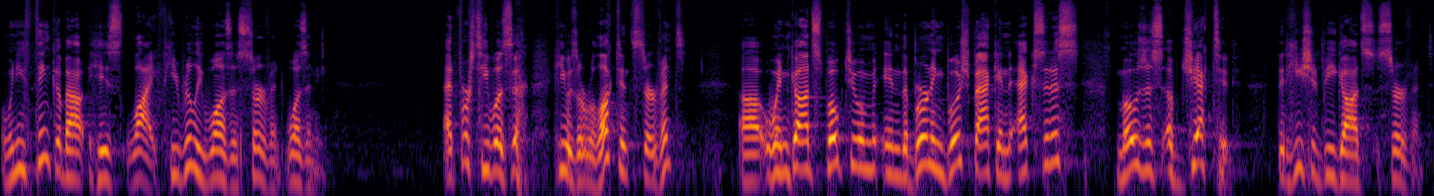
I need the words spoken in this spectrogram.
When you think about his life, he really was a servant, wasn't he? At first, he was he was a reluctant servant. Uh, when God spoke to him in the burning bush back in Exodus, Moses objected that he should be God's servant.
